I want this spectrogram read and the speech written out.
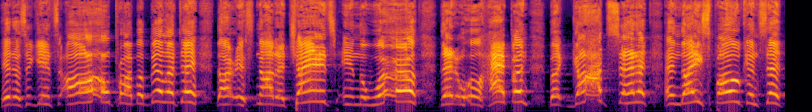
It is against all probability. There is not a chance in the world that it will happen. But God said it, and they spoke and said,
